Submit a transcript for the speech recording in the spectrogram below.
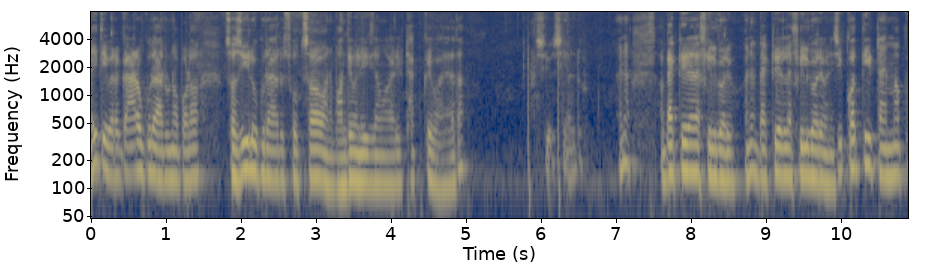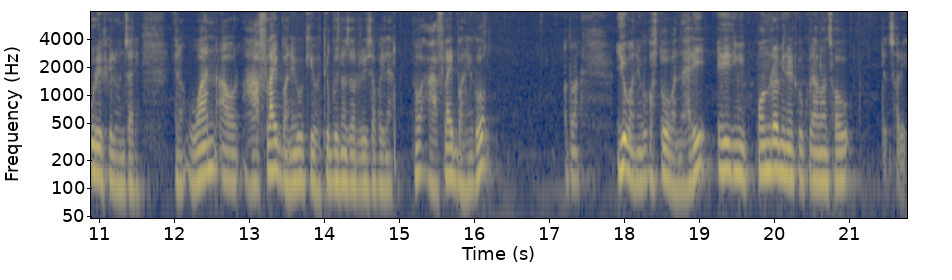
है त्यही भएर गाह्रो कुराहरू नपढ सजिलो कुराहरू सोध्छ भनेर भन्थेँ मैले इक्जाम अगाडि ठ्याक्कै भएर त। सिओसिएल टू होइन? ब्याक्टेरियालाई फिल गर्यो होइन? ब्याक्टेरियालाई फिल गऱ्यो भने चाहिँ कति टाइममा पुरै फिल हुन्छ अरे? हेर वान आवर हाफ लाइफ भनेको के हो? त्यो बुझ्न जरुरी छ पहिला। हो हाफ लाइफ भनेको अथवा यो भनेको कस्तो हो भन्दाखेरि यदि तिमी पन्ध्र मिनटको कुरामा छौ सरी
